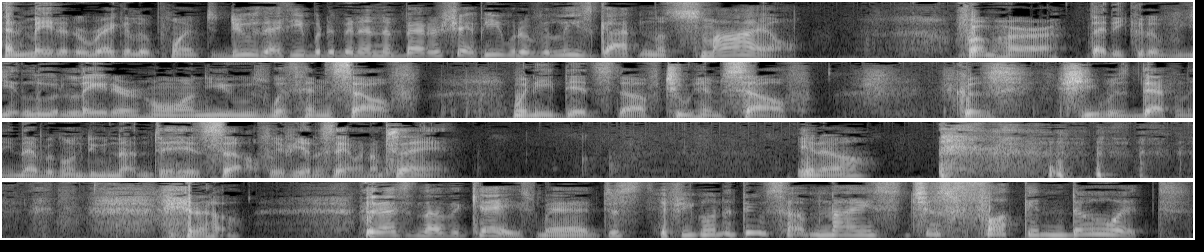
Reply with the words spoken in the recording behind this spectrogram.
and made it a regular point to do that, he would have been in a better shape. He would have at least gotten a smile from her that he could have later on used with himself when he did stuff to himself because she was definitely never going to do nothing to himself, if you understand what I'm saying. You know? you know? So that's another case, man. Just if you're gonna do something nice, just fucking do it.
